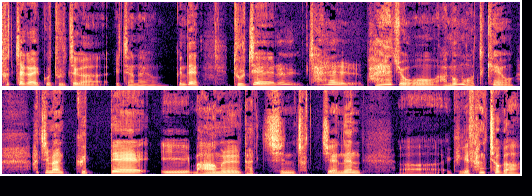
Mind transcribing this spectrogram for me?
첫째가 있고 둘째가 있잖아요. 근데 둘째를 잘 봐야죠. 안 보면 어떡해요. 하지만 그때 이 마음을 다친 첫째는 어 그게 상처가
